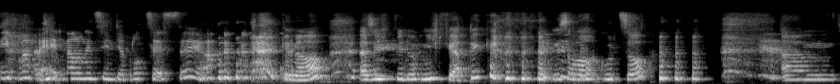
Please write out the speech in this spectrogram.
Die Veränderungen sind ja Prozesse, ja. genau, also ich bin noch nicht fertig, ist aber auch gut so. Ähm,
